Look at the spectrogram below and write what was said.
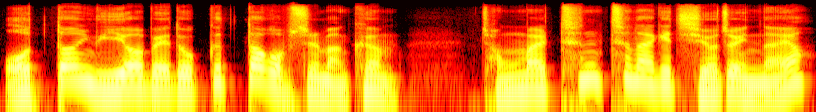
어떤 위협에도 끄떡없을 만큼 정말 튼튼하게 지어져 있나요?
